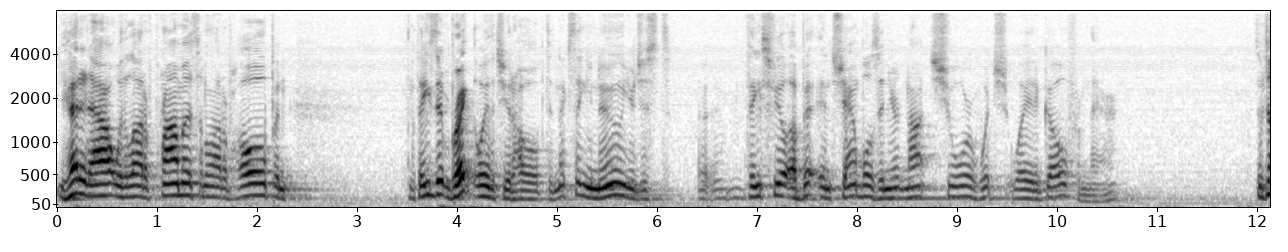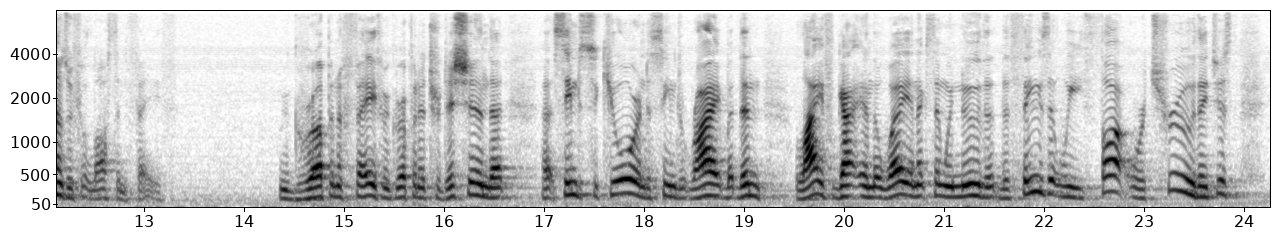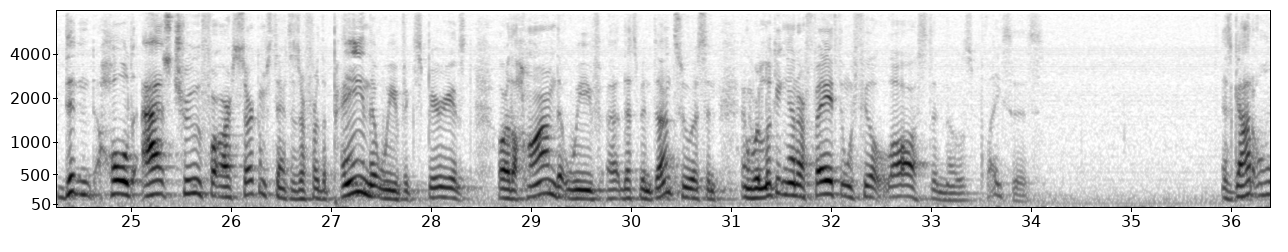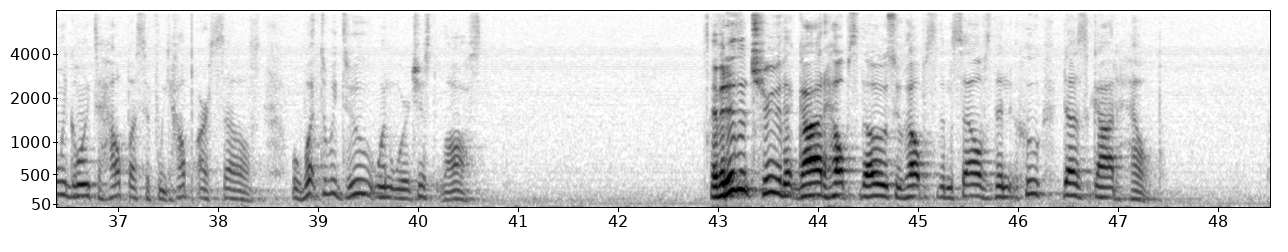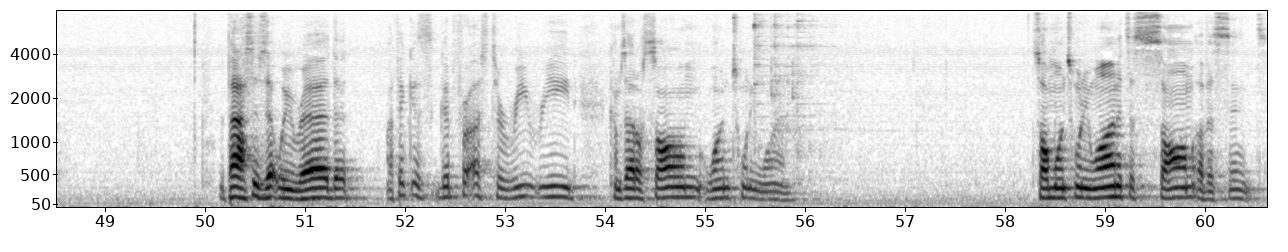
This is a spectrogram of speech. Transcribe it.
You headed out with a lot of promise and a lot of hope, and things didn't break the way that you'd hoped. And next thing you knew, you're just, uh, things feel a bit in shambles, and you're not sure which way to go from there. Sometimes we feel lost in faith. We grew up in a faith, we grew up in a tradition that uh, seemed secure and seemed right, but then life got in the way, and next thing we knew, that the things that we thought were true, they just didn't hold as true for our circumstances or for the pain that we've experienced or the harm that we've uh, that's been done to us and, and we're looking at our faith and we feel lost in those places. Is god only going to help us if we help ourselves? Well what do we do when we're just lost if it isn't true that God helps those who helps themselves, then who does God help? The passage that we read that I think is good for us to reread comes out of Psalm 121. Psalm 121, it's a psalm of ascent.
